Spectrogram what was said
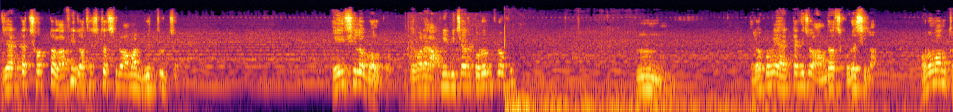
যে একটা ছোট্ট লাফি যথেষ্ট ছিল আমার মৃত্যুর জন্য। এই ছিল গল্প। এবারে আপনি বিচার করুন, প্রভু। হুম, এরকমই একটা কিছু আন্দাজ করেছিলাম। হনুমন্ত,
